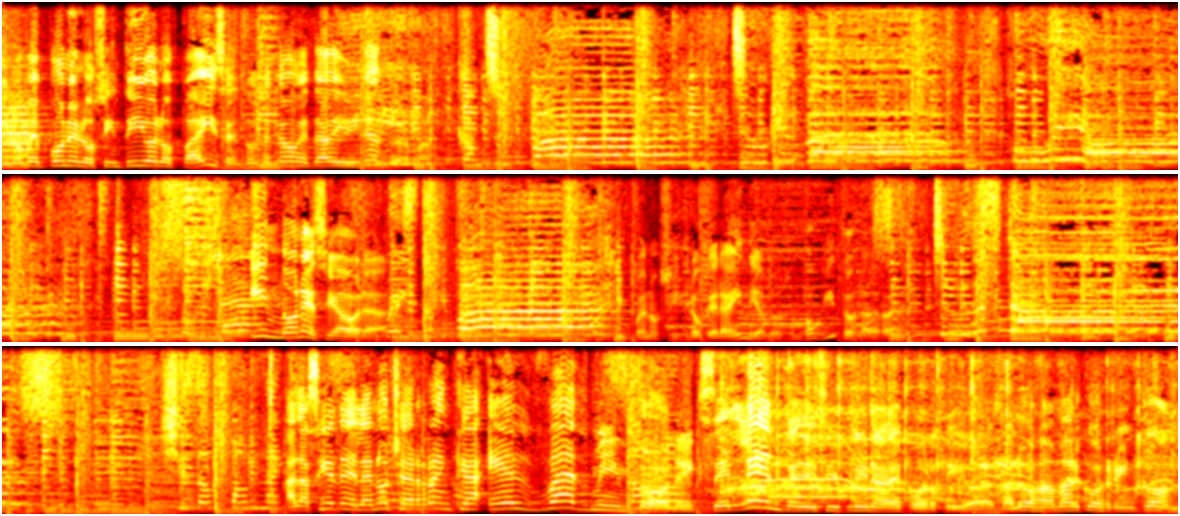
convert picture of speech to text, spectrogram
Y no me ponen los cintillos de los países, entonces tengo que estar adivinando, hermano. Indonesia ahora. Bueno, sí creo que era India, pero son poquitos, la verdad. A las 7 de la noche arranca el badminton. Excelente disciplina deportiva. Saludos a Marcos Rincón.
